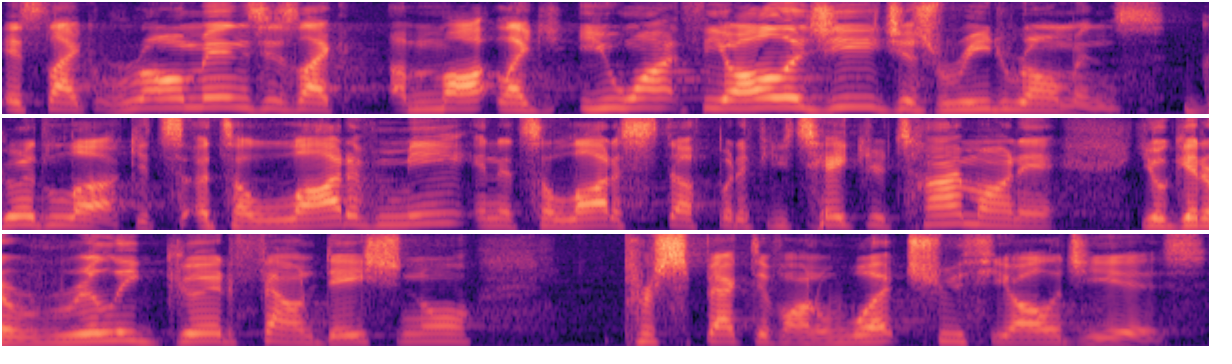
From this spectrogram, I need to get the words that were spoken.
It's like Romans is like a mo- like you want theology, just read Romans. Good luck. It's it's a lot of meat and it's a lot of stuff, but if you take your time on it, you'll get a really good foundational perspective on what true theology is.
